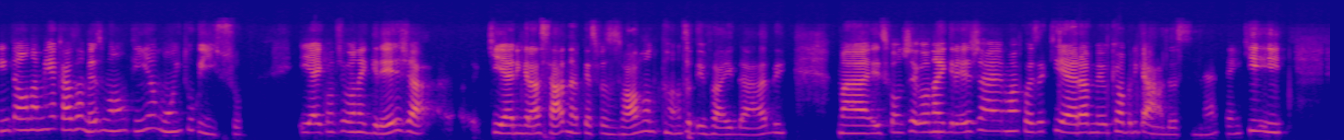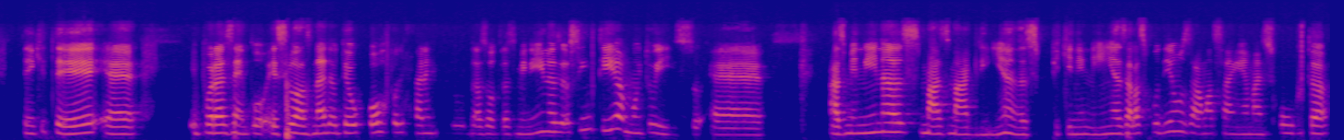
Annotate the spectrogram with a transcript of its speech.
Então, na minha casa mesmo, não tinha muito isso. E aí, quando chegou na igreja, que era engraçado, né? Porque as pessoas falavam tanto de vaidade, mas quando chegou na igreja era uma coisa que era meio que obrigada, assim, né? Tem que ir, tem que ter. É... E, por exemplo, esse lance, né, de eu ter o corpo diferente das outras meninas, eu sentia muito isso. É... As meninas mais magrinhas, pequenininhas, elas podiam usar uma sainha mais curta,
